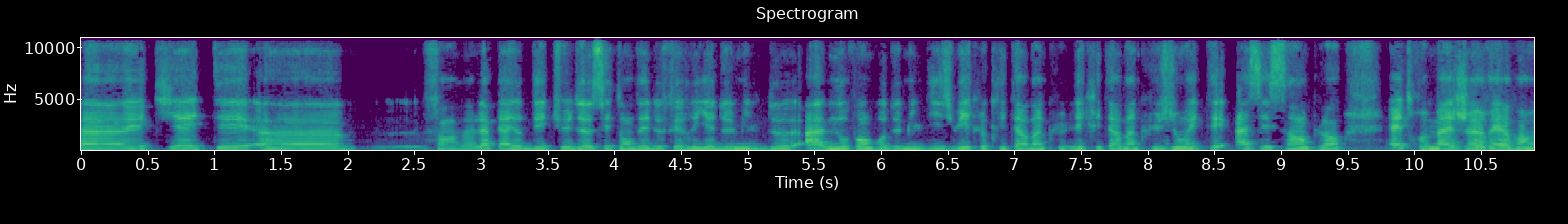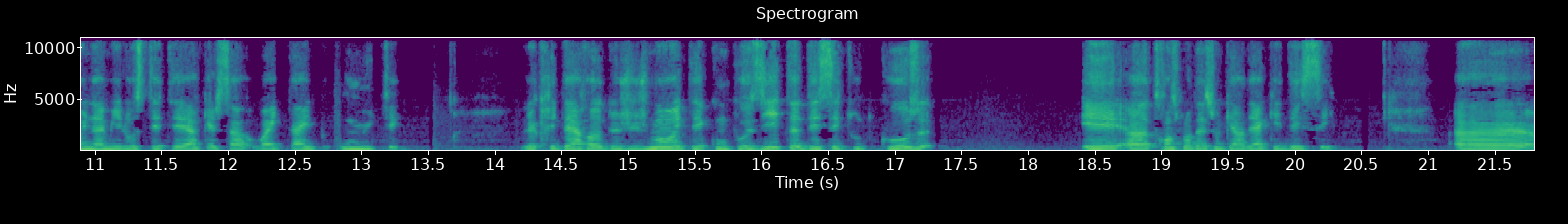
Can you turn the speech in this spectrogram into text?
euh, qui a été... Euh, la période d'étude s'étendait de février 2002 à novembre 2018. Le critère les critères d'inclusion étaient assez simples, hein. être majeur et avoir une amylose TTR, qu'elle soit white type ou mutée. Le critère de jugement était composite, décès toute cause et euh, transplantation cardiaque et décès. Euh,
